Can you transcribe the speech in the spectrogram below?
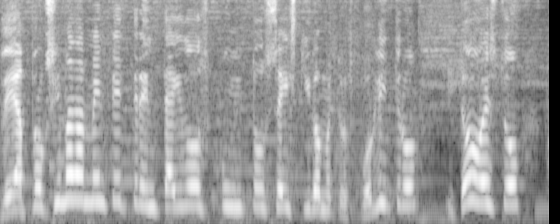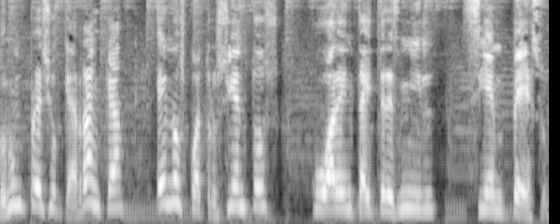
de aproximadamente 32.6 kilómetros por litro y todo esto con un precio que arranca en los 443.100 pesos.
